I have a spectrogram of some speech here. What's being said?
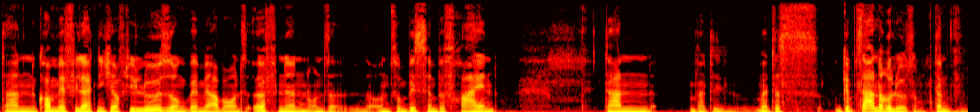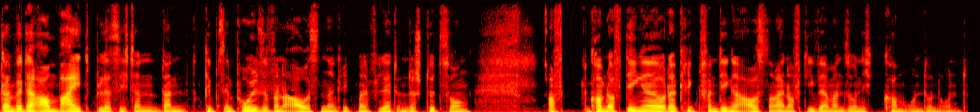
dann kommen wir vielleicht nicht auf die Lösung. Wenn wir aber uns öffnen und uns so ein bisschen befreien, dann wird, wird das, gibt es eine andere Lösung. Dann, dann wird der Raum weit plötzlich. Dann, dann gibt es Impulse von außen, dann kriegt man vielleicht Unterstützung auf, kommt auf Dinge oder kriegt von Dinge außen rein, auf die wäre man so nicht kommen und und und.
